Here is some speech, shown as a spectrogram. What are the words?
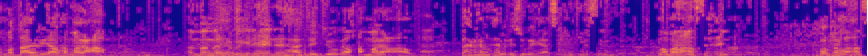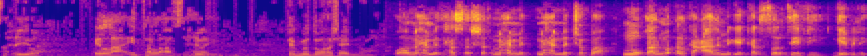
ama daahiryaal ha magacaabo ama madaxweyneheenna haatan jooga ha magacaabo baarlamankaa laga sugayaa ansixintiisa lamana ansixin. Kolka la ansixiyo ilaa inta la ansixinayo degmo doorashaynu waa maxamed xasan sheekh maxamed maxamed jubba muuqaal maqalka caalamiga ee kalson t v gebile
